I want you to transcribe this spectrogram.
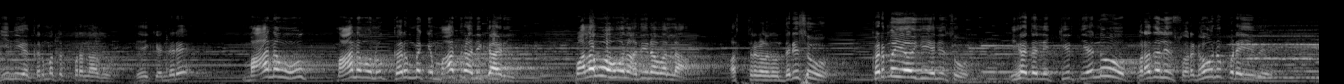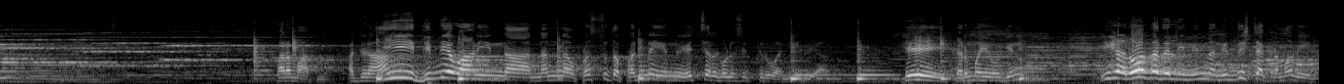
ನೀನೀಗ ಕರ್ಮ ತತ್ಪರನಾಗು. ಏಕೆಂದರೆ ಮಾನವು ಮಾನವನು ಕರ್ಮಕ್ಕೆ ಮಾತ್ರ ಅಧಿಕಾರಿ. ಫಲವು ಅವನ ಅಧೀನವಲ್ಲ. ಅಸ್ತ್ರಗಳನ್ನು ಧರಿಸು ಕರ್ಮಯೋಗಿ ಎನಿಸು. ಇಹದಲ್ಲಿ ಕೀರ್ತಿಯನ್ನು ಪರದಲ್ಲಿ ಸ್ವರ್ಗವನ್ನು ಪಡೆಯುವೆ. ಪರಮಾತ್ಮ, ಅರ್ಜುನ, ಈ ದಿವ್ಯವಾಣಿಯಿಂದ ನನ್ನ ಪ್ರಸ್ತುತ ಪ್ರಜ್ಞೆಯನ್ನು ಎಚ್ಚರಗೊಳಿಸುತ್ತಿರುವ ನೀರು ಯಾರು? ಹೇ ಕರ್ಮಯೋಗಿನ್, ಇಹ ಲೋಕದಲ್ಲಿ ನಿನ್ನ ನಿರ್ದಿಷ್ಟ ಕ್ರಮವೇನು?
